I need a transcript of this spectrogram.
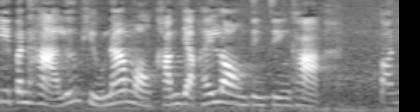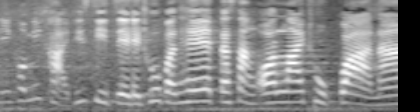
มีปัญหาเรื่องผิวหน้าหมองคล้ำอยากให้ลองจริง ๆ ค่ะ ตอนนี้เขามีขายที่ CJ ทั่วประเทศ แต่สั่งออนไลน์ถูกกว่านะ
